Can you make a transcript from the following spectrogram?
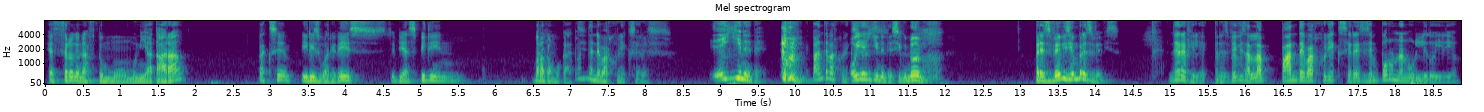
ε, θέλω τον εαυτό μου μονιατάρα, εντάξει, it is what it is, πήγα σπίτι, μπορώ να κάνω κάτι. Πάντα δεν υπάρχουν εξαιρέσεις. Δεν γίνεται. Πάντα υπάρχουν Όχι εξαιρέσεις. έγινε, συγγνώμη. Πρεσβεύεις ή δεν πρεσβεύεις; Ναι ρε φίλε, πρεσβεύεις, αλλά πάντα υπάρχουν οι εξαιρέσεις. Δεν μπορούν να είναι όλοι το ίδιο.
